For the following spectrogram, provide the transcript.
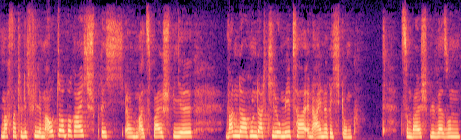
mache es natürlich viel im Outdoor-Bereich, sprich ähm, als Beispiel Wander 100 Kilometer in eine Richtung. Zum Beispiel wäre so ein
